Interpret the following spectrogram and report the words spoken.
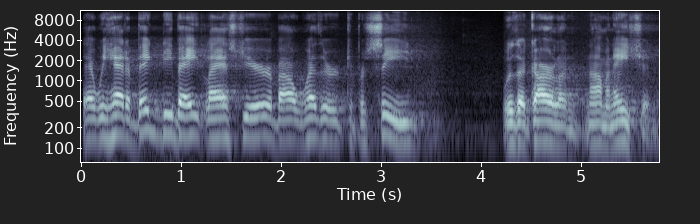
that we had a big debate last year about whether to proceed with a Garland nomination.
